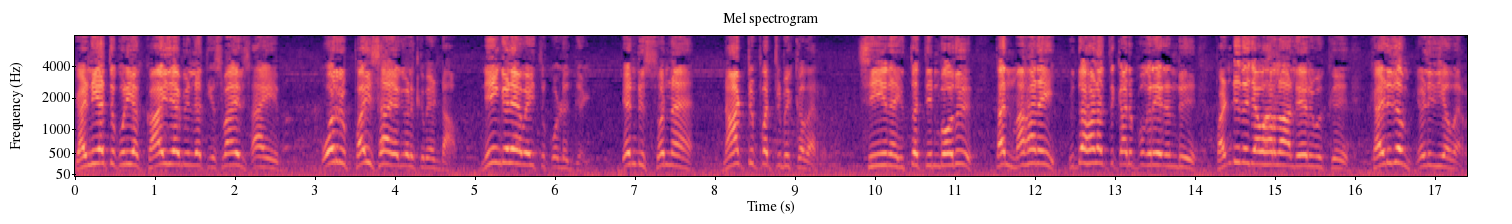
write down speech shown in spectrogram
கண்ணியத்துக்குரிய காயிதே மில்லத் இஸ்மாயில் சாஹிப் ஒரு பைசா எங்களுக்கு வேண்டாம். நீங்களே வைத்துக் கொள்ளுங்கள் என்று சொன்ன நாட்டுப்பற்று மிக்கவர். சீன யுத்தத்தின் போது தன் மகனை யுத்தகலத்துக்கு அனுப்புகிறேன் என்று பண்டித ஜவஹர்லால் நேருவுக்கு கடிதம் எழுதியவர்.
